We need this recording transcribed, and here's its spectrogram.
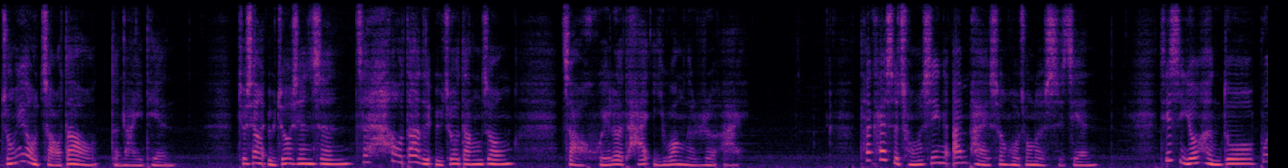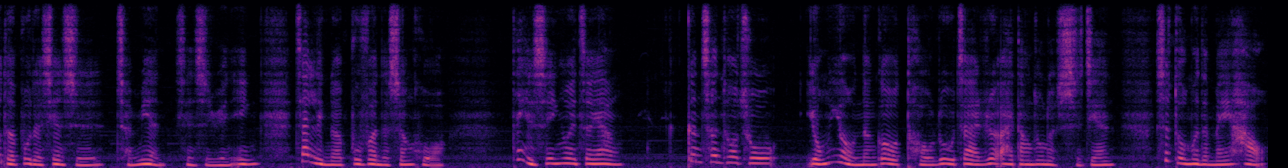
总有找到的那一天。就像宇宙先生在浩大的宇宙当中找回了他遗忘的热爱，他开始重新安排生活中的时间，即使有很多不得不的现实层面、现实原因占领了部分的生活，但也是因为这样，更衬托出。拥有能够投入在热爱当中的时间，是多么的美好，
